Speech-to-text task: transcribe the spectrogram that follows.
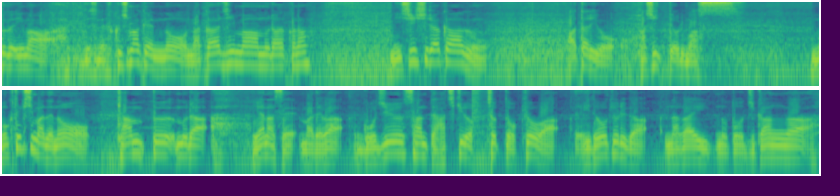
ことで今ですね福島県の中島村かな？西白川郡辺りを走っております。目的地までのキャンプ村柳瀬までは53.8キロ。ちょっと今日は移動距離が長いのと時間が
